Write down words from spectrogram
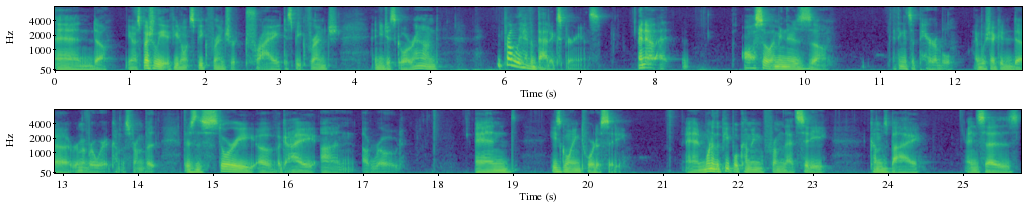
and uh, you know, especially if you don't speak French or try to speak French, and you just go around, you probably have a bad experience. And uh, also, I mean, there's, uh, I think it's a parable. I wish I could uh, remember where it comes from, but there's this story of a guy on a road, and he's going toward a city. And one of the people coming from that city comes by and says,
